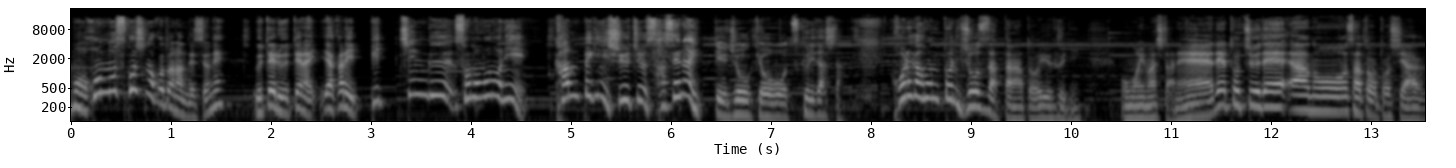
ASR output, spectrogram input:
もうほんの少しのことなんですよね打てる打てないやはりピッチングそのものに完璧に集中させないっていう状況を作り出したこれが本当に上手だったなというふうに思いましたね。で、途中で、あの佐藤俊也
